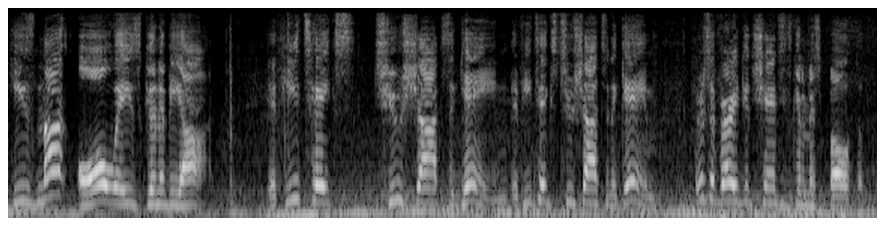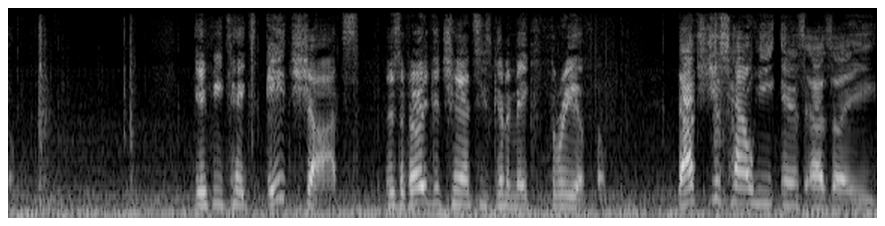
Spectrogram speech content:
He's not always going to be on. If he takes two shots a game, if he takes two shots in a game, there's a very good chance he's going to miss both of them. If he takes eight shots, there's a very good chance he's going to make three of them. That's just how he is as a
